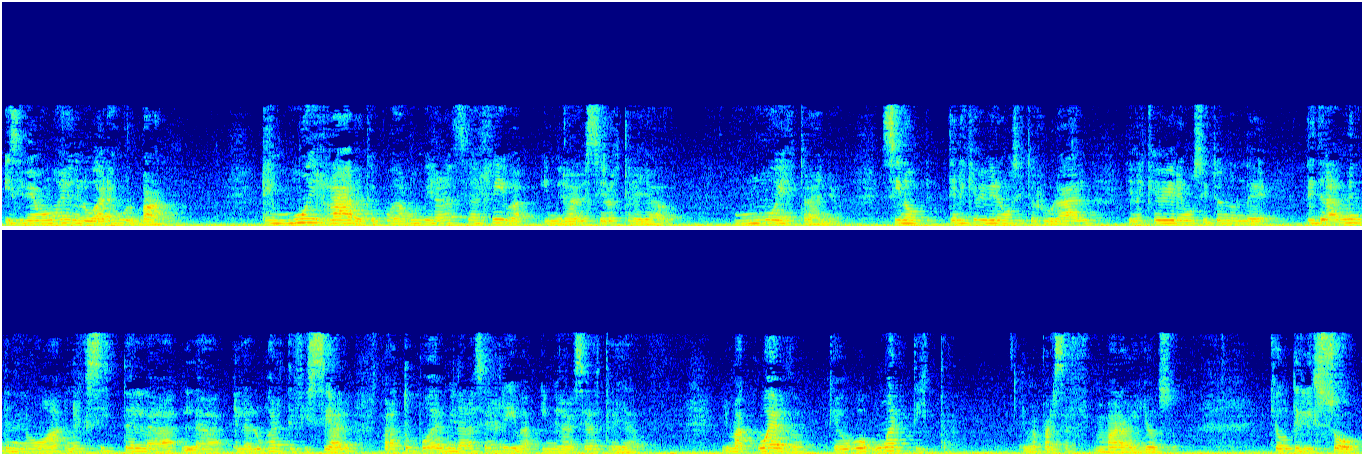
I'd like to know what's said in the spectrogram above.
y si vivimos en lugares urbanos, es muy raro que podamos mirar hacia arriba y mirar el cielo estrellado. Muy extraño. Si no, tienes que vivir en un sitio rural, tienes que vivir en un sitio en donde literalmente no, no existe la, la, luz artificial para tú poder mirar hacia arriba y mirar el cielo estrellado. Y me acuerdo que hubo un artista, que me parece maravilloso, que utilizó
